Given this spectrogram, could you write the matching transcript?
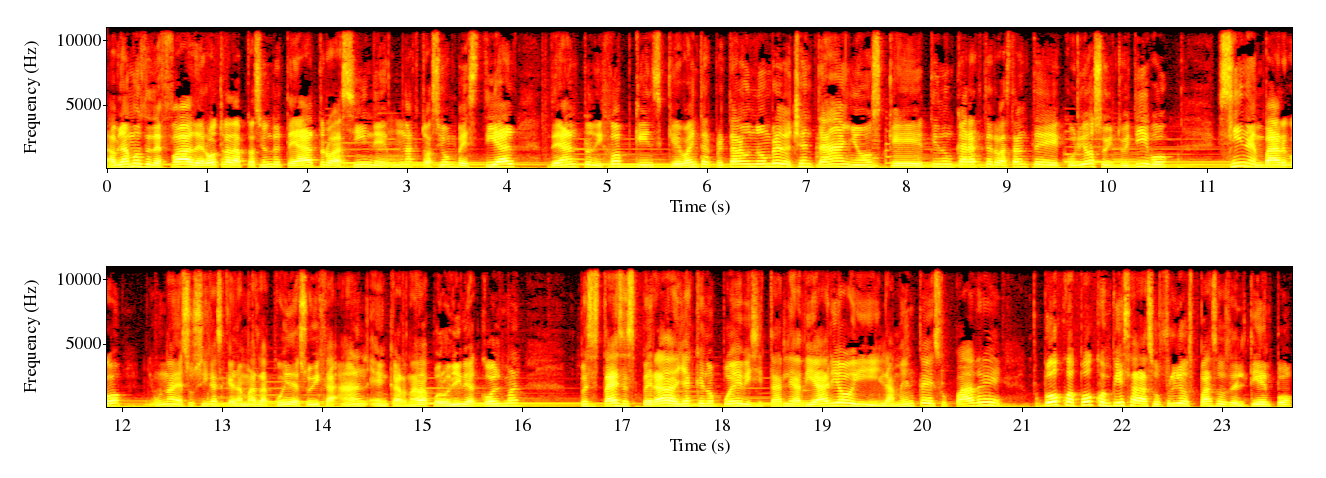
Hablamos de The Father, otra adaptación de teatro a cine, una actuación bestial de Anthony Hopkins que va a interpretar a un hombre de 80 años que tiene un carácter bastante curioso, intuitivo. Sin embargo, una de sus hijas que además la cuida su hija Anne, encarnada por Olivia Colman, pues está desesperada ya que no puede visitarle a diario y la mente de su padre poco a poco empieza a sufrir los pasos del tiempo.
